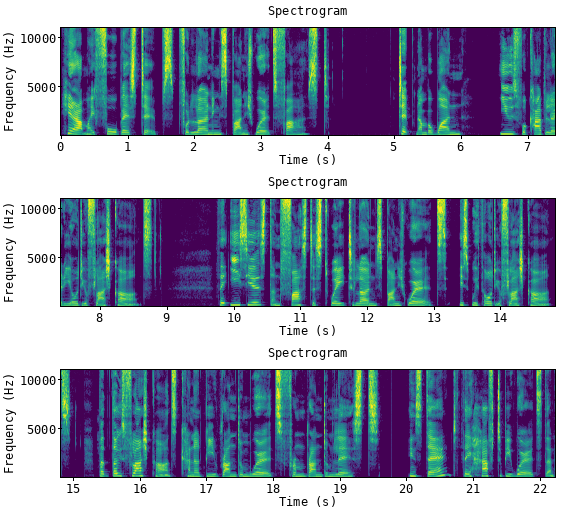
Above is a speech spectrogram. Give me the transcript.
Here are my four best tips for learning Spanish words fast. Tip number one use vocabulary audio flashcards. The easiest and fastest way to learn Spanish words is with audio flashcards, but those flashcards cannot be random words from random lists. Instead, they have to be words that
